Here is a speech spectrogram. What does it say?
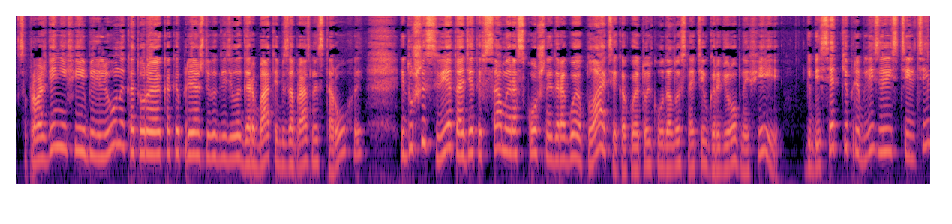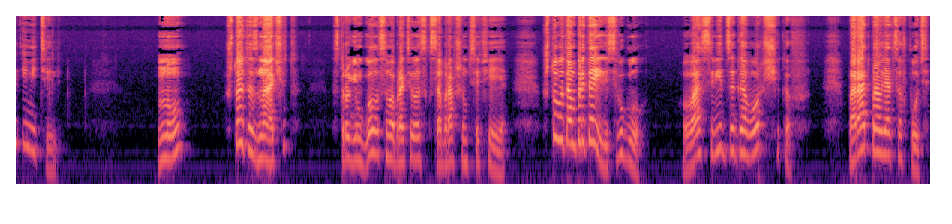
В сопровождении феи Берелюны, которая, как и прежде, выглядела горбатой, безобразной старухой, и души света, одетой в самое роскошное и дорогое платье, какое только удалось найти в гардеробной феи, к беседке приблизились Тильтиль и Метиль. «Ну, что это значит?» Строгим голосом обратилась к собравшимся фея. «Что вы там притаились в углу? У вас вид заговорщиков. Пора отправляться в путь.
